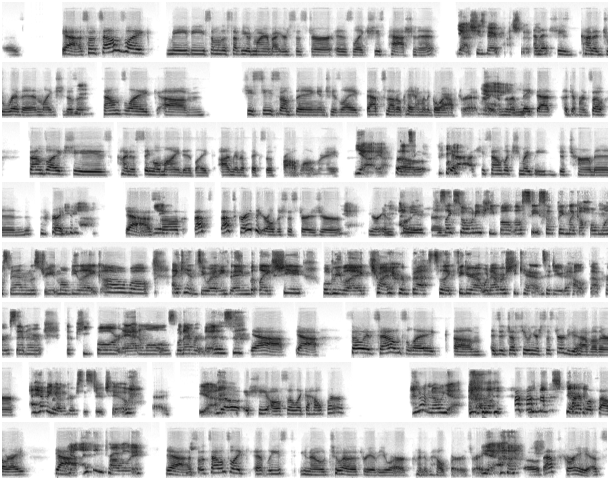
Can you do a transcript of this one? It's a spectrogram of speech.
Yeah. So it sounds like maybe some of the stuff you admire about your sister is like she's passionate. Yeah, she's very passionate. And that she's kind of driven. Like she doesn't. Mm-hmm. Sounds like um, she sees something and she's like, that's not okay. I'm going to go after it. Right. Yeah. I'm going to make that a difference. So sounds like she's kind of single minded, like, I'm going to fix this problem. Right. Yeah. Yeah. So, yeah, she sounds like she might be determined. Right. Yeah. Yeah, yeah. So that's that's great that your older sister is your yeah your inspiration. I mean, because like so many people, they'll see something like a homeless man on the street and they'll be like, "Oh, well, I can't do anything," but like she will be like try her best to like figure out whatever she can to do to help that person or the people or animals, whatever it is. Yeah, yeah. So it sounds like, um, is it just you and your sister? do you have other? I have a younger sister too. Okay. Yeah. So is she also like a helper? I don't know yet. Uh, sure. Time will tell, right? Yeah. Yeah, I think probably. Yeah. So it sounds like at least, you know, two out of three of you are kind of helpers, right? Yeah. So that's great. It's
